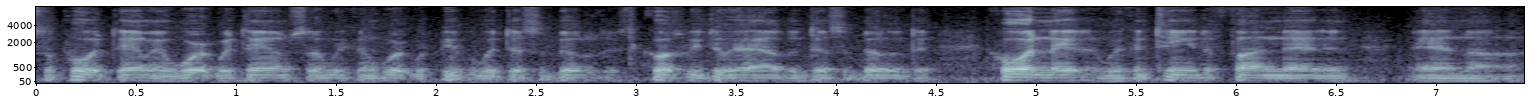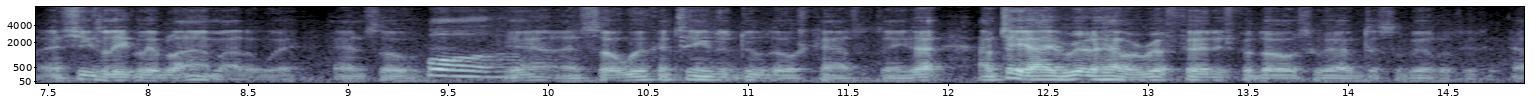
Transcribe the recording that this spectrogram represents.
support them and work with them so we can work with people with disabilities. Of course, we do have the disability coordinator. We continue to fund that, and and uh, and she's legally blind, by the way. And so, Whoa. yeah, and so we'll continue to do those kinds of things. I, I'm telling you, I really have a real fetish for those who have disabilities. Uh,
